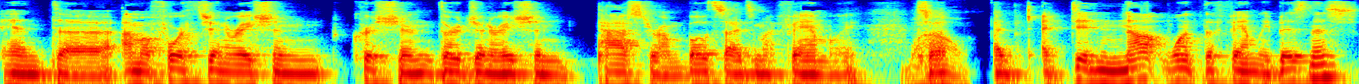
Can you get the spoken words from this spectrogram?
and uh, I'm a fourth generation Christian, third generation pastor on both sides of my family. So I, I did not want the family business.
